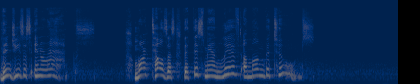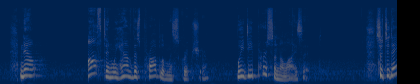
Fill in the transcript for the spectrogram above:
then Jesus interacts. Mark tells us that this man lived among the tombs. Now, often we have this problem with Scripture. We depersonalize it. So today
